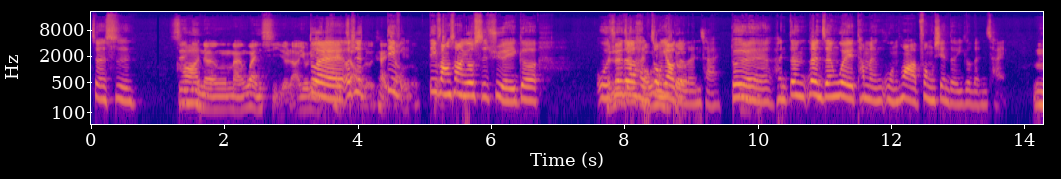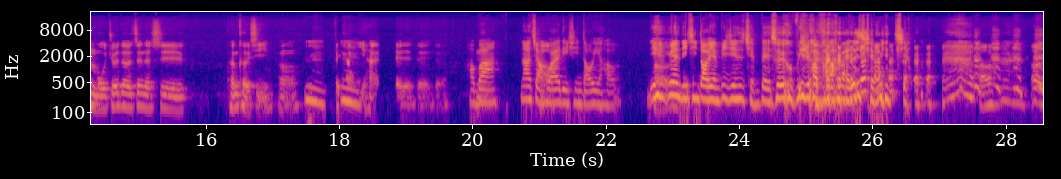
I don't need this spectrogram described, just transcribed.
真的是是令人蛮惋惜的啦，有点对太早而且了，太地早了。地方上又失去了一个我觉得很重要的人才，对，很认认真为他们文化奉献的一个人才。嗯，我觉得真的是很可惜，嗯，嗯非常嗯，遗憾。对对对对，好吧，那讲回来李行导演好了。因为李行导演毕竟是前辈，所以我必须要把他摆在前面讲。好，呃，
